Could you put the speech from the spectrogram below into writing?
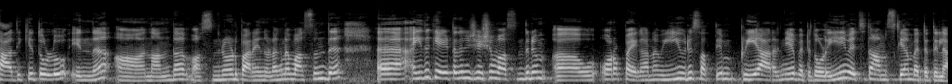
സാധിക്കത്തുള്ളൂ എന്ന് നന്ദ വസന്തിനോട് പറയുന്നുണ്ട്. അങ്ങനെ വസന്ത് ഇത് കേട്ടതിന് ശേഷം വസന്തിനും ഉറപ്പായി. കാരണം ഈ ഒരു സത്യം പ്രിയ അറിഞ്ഞേ പറ്റത്തുള്ളൂ. ഇനി വെച്ച് താമസിക്കാൻ പറ്റത്തില്ല.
